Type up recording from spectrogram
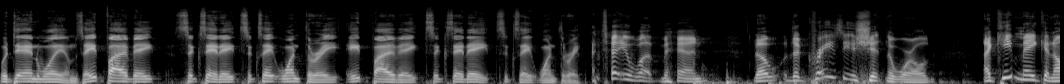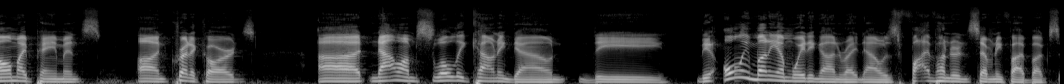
with Dan Williams. 858 688 6813. 858 688 6813. I tell you what, man, the the craziest shit in the world. I keep making all my payments on credit cards. Uh, now I'm slowly counting down. the The only money I'm waiting on right now is 575 bucks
